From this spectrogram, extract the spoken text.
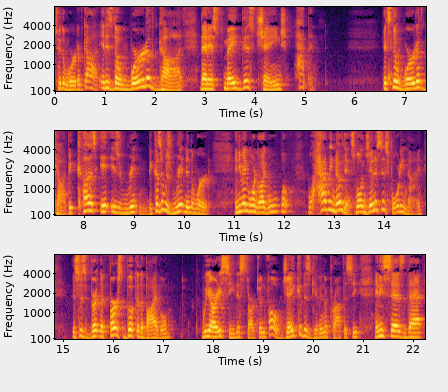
to the Word of God. It is the Word of God that has made this change happen. It's the Word of God because it is written, because it was written in the Word. And you may wonder, like, well, well how do we know this? Well, in Genesis 49, this is the first book of the Bible we already see this start to unfold. Jacob is giving a prophecy, and he says that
